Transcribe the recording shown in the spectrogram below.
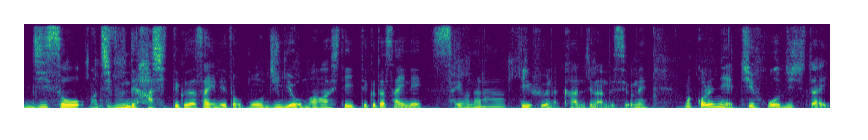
自走、まあ、自分で走ってくださいねと。もう事業を回していってくださいね。さよならっていう風な感じなんですよね、まあ、これね地方自治体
